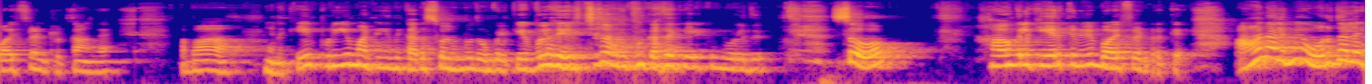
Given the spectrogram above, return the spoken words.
பாய் ஃப்ரெண்ட் இருக்காங்க. அப்பா எனக்கே புரிய மாட்டேங்குது கதை சொல்லும்போது. உங்களுக்கு எவ்வளோ எரிச்சலாக இருக்கும் கதை கேட்கும் பொழுது ஸோ அவங்களுக்கு ஏற்கனவே பாய் ஃப்ரெண்ட் இருக்குது ஆனாலுமே ஒருதலை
